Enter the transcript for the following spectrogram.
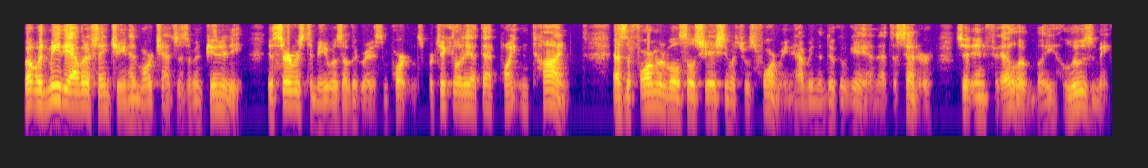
But with me, the abbot of St. Jean had more chances of impunity. His service to me was of the greatest importance, particularly at that point in time, as the formidable association which was forming, having the Duke of Guyenne at the center, should infallibly lose me.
